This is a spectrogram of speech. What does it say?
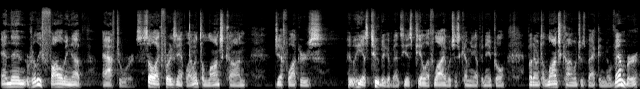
and then really following up afterwards. So, like for example, I went to LaunchCon, Jeff Walker's. He has two big events. He has PLF Live, which is coming up in April, but I went to LaunchCon, which was back in November,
